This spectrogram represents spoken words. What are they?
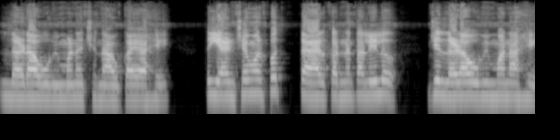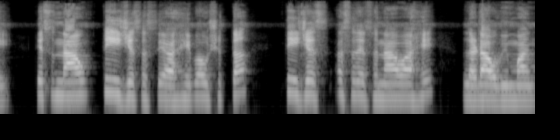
लढाऊ विमानाचे नाव काय आहे? तर यांच्यामार्फत तयार करण्यात आलेलं जे लढाऊ विमान आहे त्याचं नाव तेजस असे आहे. पाहू शकता तेजस असं त्याचं नाव आहे. लढाऊ विमान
